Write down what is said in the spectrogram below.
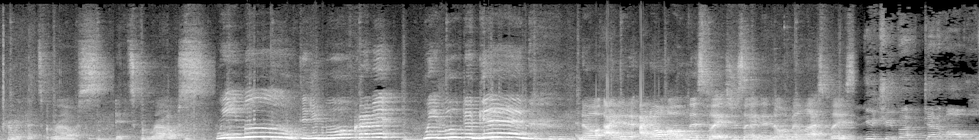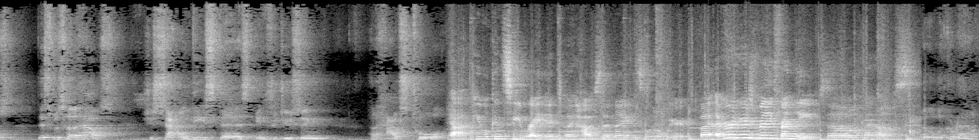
Kermit, that's gross. It's gross. We moved! Did you move, Kermit? We moved again! no, I didn't I don't own this place, just like I didn't own my last place. YouTuber Jenna Marbles, this was her house. She sat on these stairs introducing her house tour. Yeah, people can see right into my house at night. It's a little weird. But everyone here is really friendly, so that helps. A little look around.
